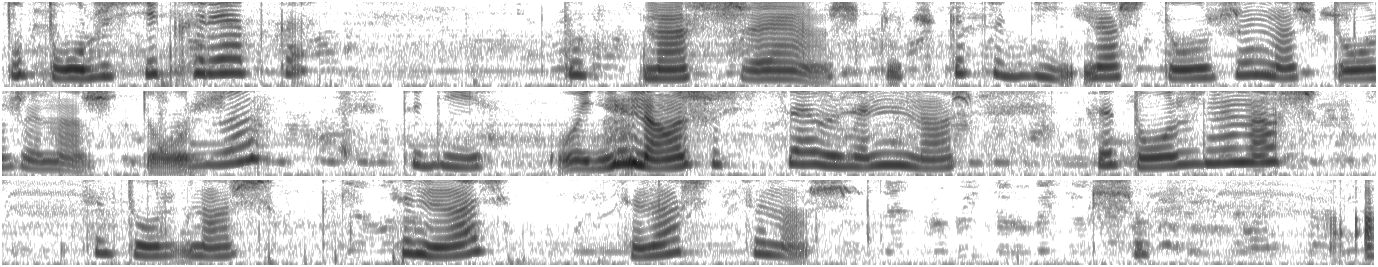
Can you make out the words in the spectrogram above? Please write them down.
тут теж секретка. Тут наша штучка, тоді наш теж, наш теж, наш теж. Тоді. Ой, не наш, це вже не наш. Це теж не наш. Це теж наш. Це не наш. Це наш, це наш. Що? А,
